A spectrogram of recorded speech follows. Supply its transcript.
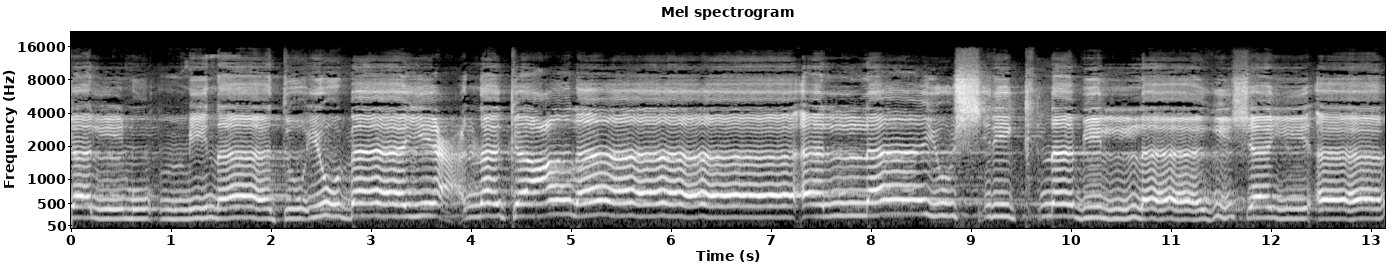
المؤمنات يبايعنك على ألا يشركن بالله شيئا.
